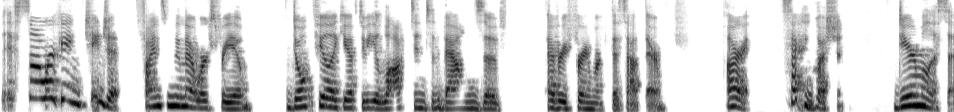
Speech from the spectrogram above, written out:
If it's not working, change it. Find something that works for you. Don't feel like you have to be locked into the bounds of every framework that's out there. All right. Second question Dear Melissa,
